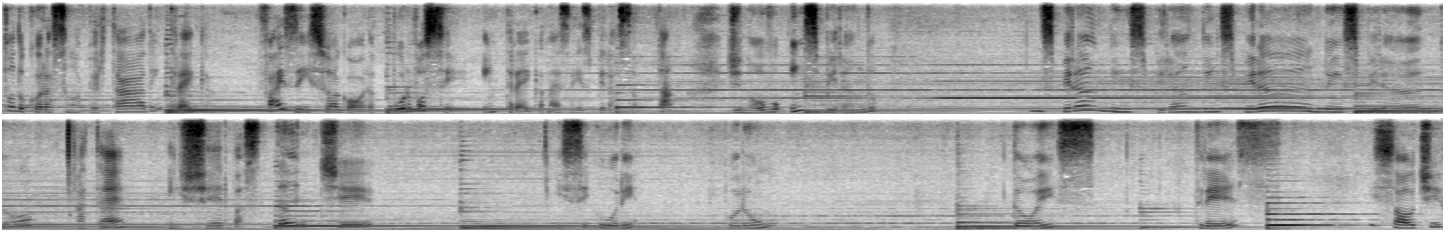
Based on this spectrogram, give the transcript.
todo o coração apertado, entrega. Faz isso agora por você. Entrega nessa respiração, tá? De novo, inspirando. Inspirando, inspirando, inspirando, inspirando até encher bastante segure por um, dois, três e solte.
